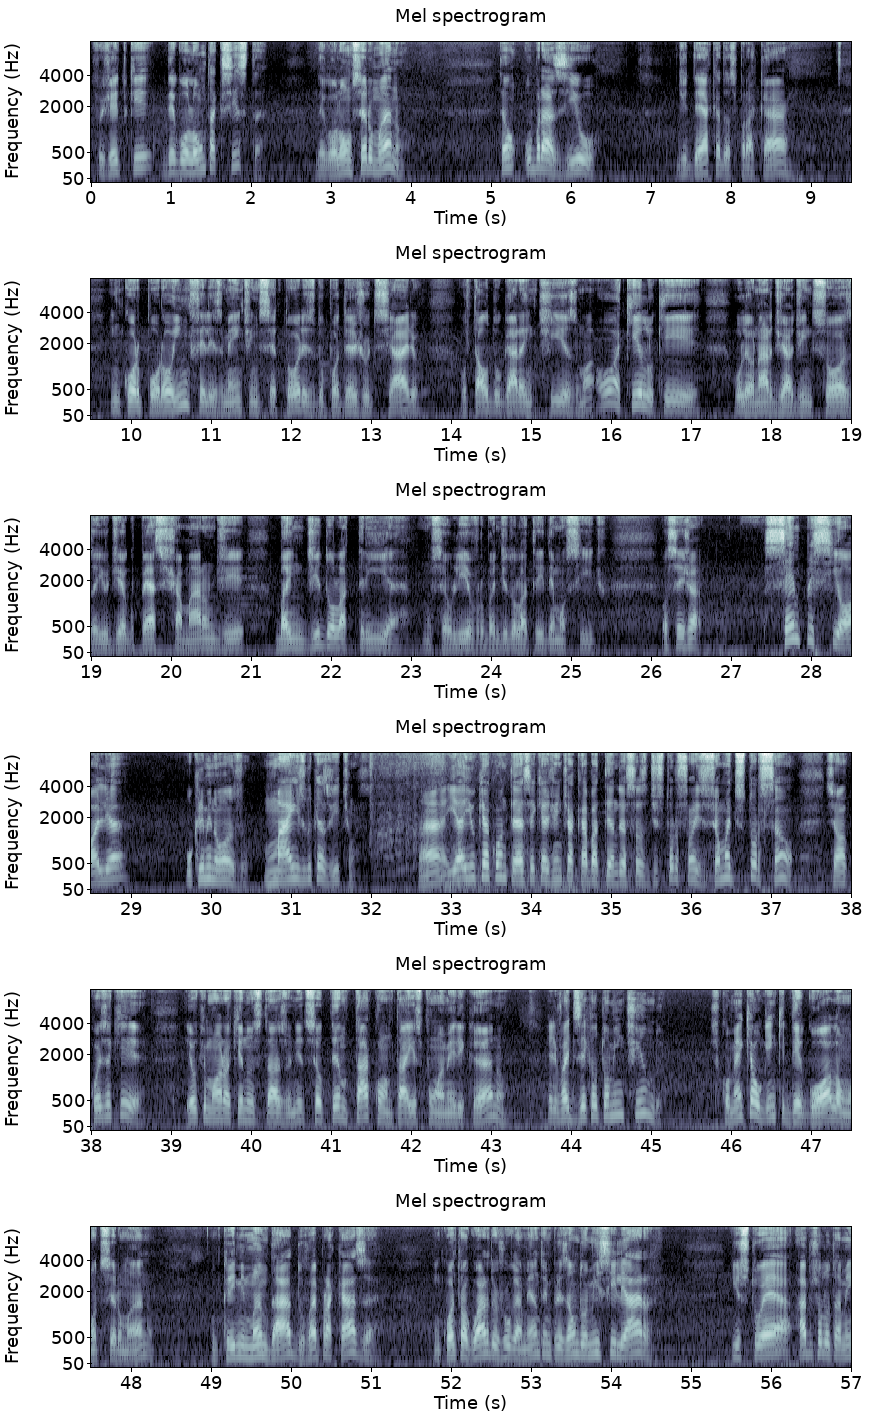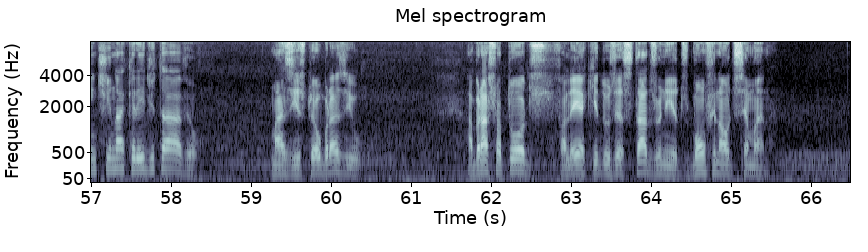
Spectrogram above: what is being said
Sujeito que degolou um taxista, degolou um ser humano. Então, o Brasil de décadas para cá, incorporou, infelizmente, em setores do Poder Judiciário o tal do garantismo, ou aquilo que o Leonardo Jardim de Souza e o Diego Pesce chamaram de bandidolatria no seu livro Bandidolatria e Democídio. Ou seja, sempre se olha o criminoso mais do que as vítimas. Né? E aí o que acontece é que a gente acaba tendo essas distorções. Isso é uma distorção. Isso é uma coisa que eu que moro aqui nos Estados Unidos, se eu tentar contar isso para um americano, ele vai dizer que eu estou mentindo. Como é que alguém que degola um outro ser humano, um crime mandado, vai para casa enquanto aguarda o julgamento em prisão domiciliar? Isto é absolutamente inacreditável. Mas isto é o Brasil. Abraço a todos. Falei aqui dos Estados Unidos. Bom final de semana.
